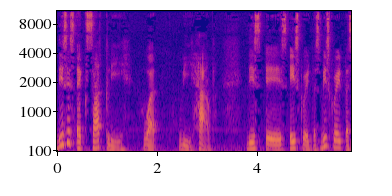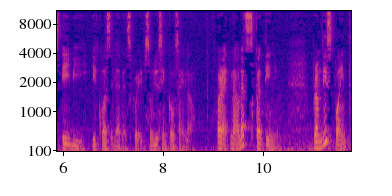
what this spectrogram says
this is exactly what we have. This is a squared plus b squared plus ab equals 11 squared. So using cosine law. Alright, now let's continue. From this point,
